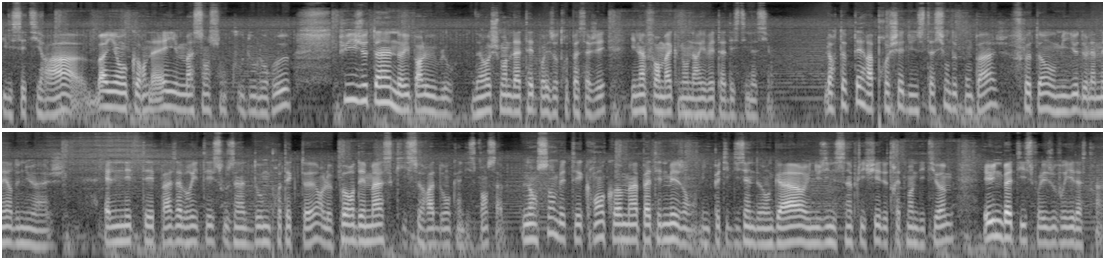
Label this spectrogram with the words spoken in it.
Il s'étira, bâillant aux corneilles, massant son cou douloureux, puis jeta un œil par le hublot. D'un hochement de la tête pour les autres passagers, il informa que l'on arrivait à destination. L'orthoptère approchait d'une station de pompage, flottant au milieu de la mer de nuages. Elle n'était pas abritée sous un dôme protecteur, le port des masques y sera donc indispensable. L'ensemble était grand comme un pâté de maison, une petite dizaine de hangars, une usine simplifiée de traitement de lithium et une bâtisse pour les ouvriers d'astreinte.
